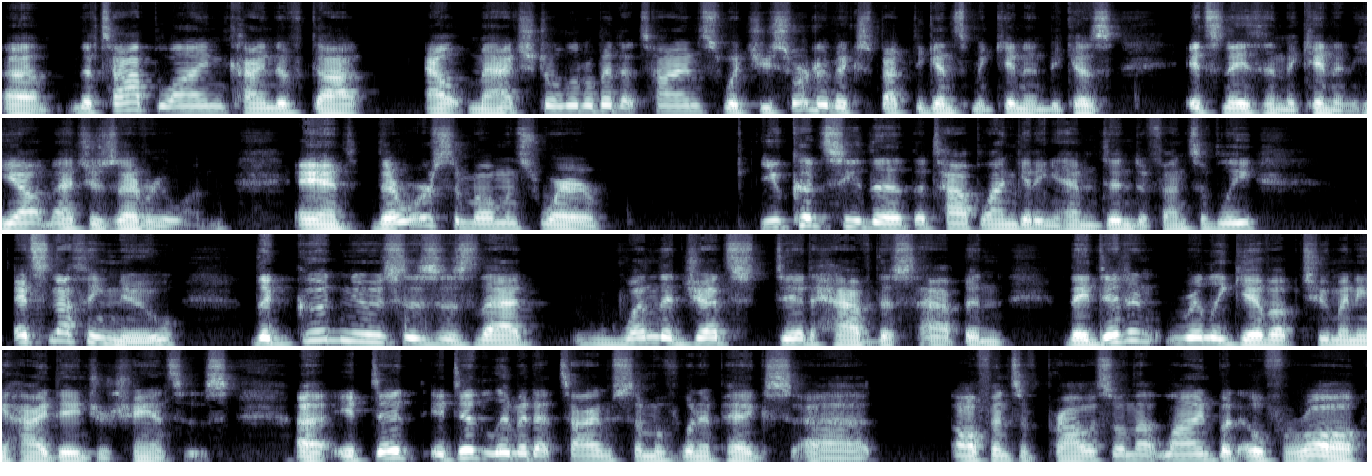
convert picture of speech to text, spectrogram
Uh, the top line kind of got outmatched a little bit at times, which you sort of expect against MacKinnon because it's Nathan MacKinnon. He outmatches everyone. And there were some moments where you could see the, the top line getting hemmed in defensively. It's nothing new the good news is is that when the Jets did have this happen, they didn't really give up too many high danger chances. Uh, it did it did limit at times some of Winnipeg's uh, offensive prowess on that line, but overall,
